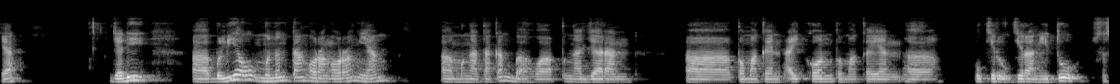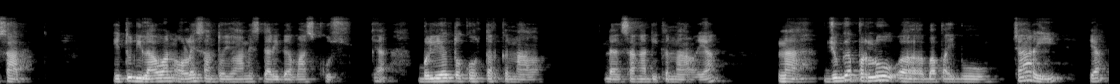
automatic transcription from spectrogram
ya. Jadi uh, beliau menentang orang-orang yang uh, mengatakan bahwa pengajaran uh, pemakaian ikon, pemakaian uh, ukir-ukiran itu sesat. Itu dilawan oleh Santo Yohanes dari Damaskus. Ya, beliau tokoh terkenal dan sangat dikenal ya. Nah, juga perlu uh, Bapak Ibu cari ya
